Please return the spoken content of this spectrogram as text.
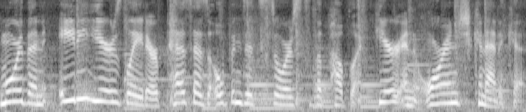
More than 80 years later, Pez has opened its doors to the public here in Orange, Connecticut.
